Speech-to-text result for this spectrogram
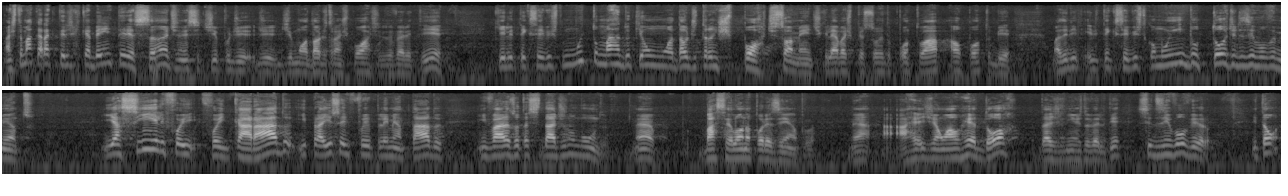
Mas tem uma característica que é bem interessante nesse tipo de, de, de, modal de transporte do VLT, que ele tem que ser visto muito mais do que um modal de transporte somente, que leva as pessoas do ponto A ao ponto B. Mas ele, ele tem que ser visto como um indutor de desenvolvimento. E assim ele foi, foi encarado e para isso ele foi implementado em várias outras cidades no mundo. Né? Barcelona, por exemplo, né, a, região ao redor das linhas do VLT se desenvolveram. Então,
